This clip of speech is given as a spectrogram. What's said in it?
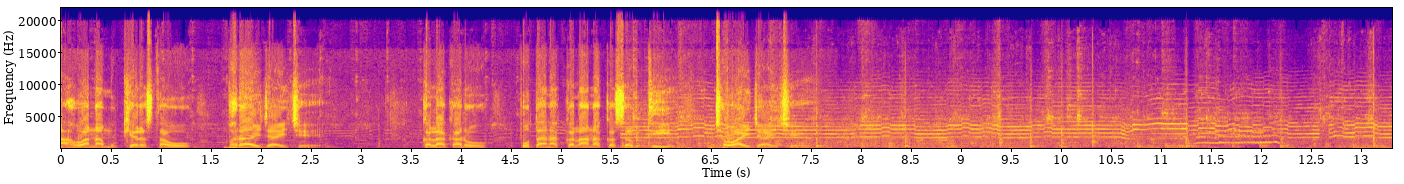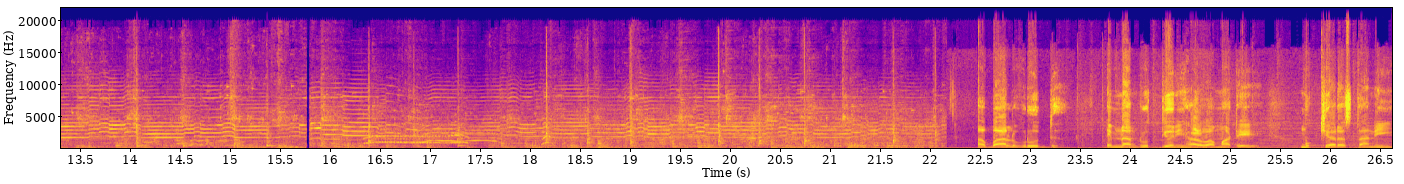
આહવાના મુખ્ય રસ્તાઓ ભરાઈ જાય છે. કલાકારો પોતાના કલાના કસબથી છવાઈ જાય છે. અબાલ વૃદ્ધ એમના નૃત્યો નિહાળવા માટે મુખ્ય રસ્તાની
